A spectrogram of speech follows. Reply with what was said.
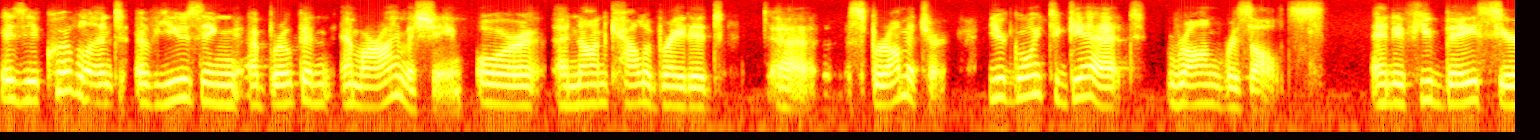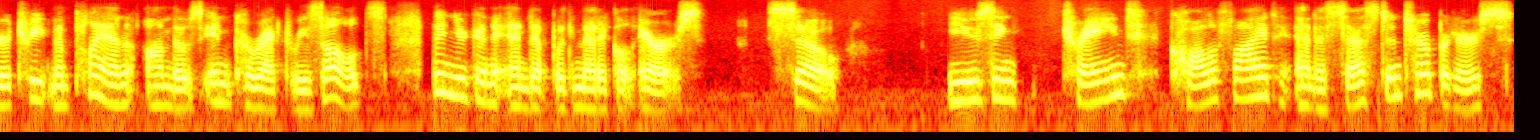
is the equivalent of using a broken MRI machine or a non calibrated uh, spirometer. You're going to get wrong results. And if you base your treatment plan on those incorrect results, then you're going to end up with medical errors. So, using trained, qualified, and assessed interpreters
